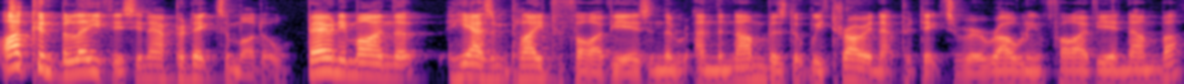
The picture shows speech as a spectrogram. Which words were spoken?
I couldn't believe this in our predictor model. Bearing in mind that he hasn't played for five years, and the and the numbers that we throw in that predictor are a rolling five year number.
